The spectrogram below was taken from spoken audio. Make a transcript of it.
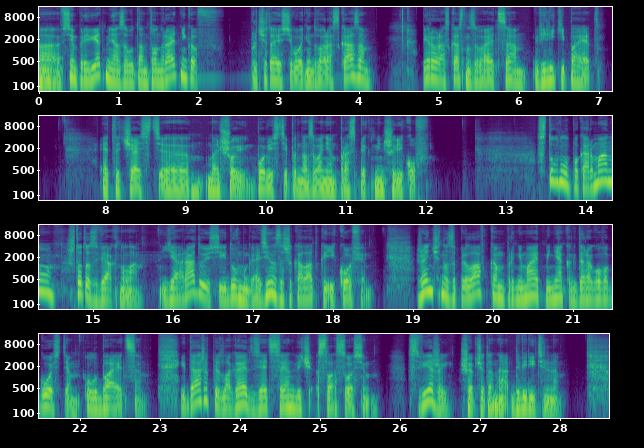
А, всем привет, меня зовут Антон Ратников. Прочитаю сегодня два рассказа. Первый рассказ называется «Великий поэт». Это часть э, большой повести под названием «Проспект меньшевиков». Стукнул по карману, что-то звякнуло. Я радуюсь и иду в магазин за шоколадкой и кофе. Женщина за прилавком принимает меня как дорогого гостя, улыбается. И даже предлагает взять сэндвич с лососем. «Свежий», — шепчет она доверительно.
